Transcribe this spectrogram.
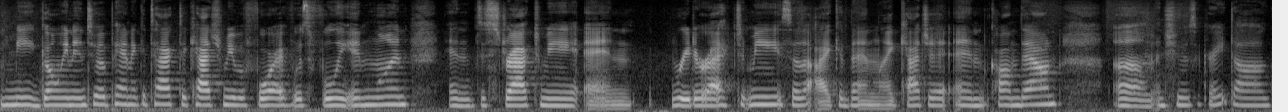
me going into a panic attack to catch me before I was fully in one and distract me and redirect me so that I could then like catch it and calm down. Um, and she was a great dog.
